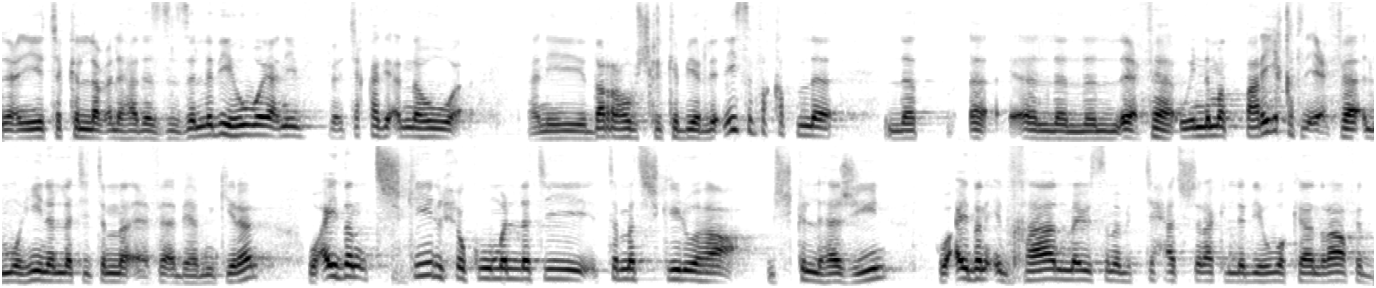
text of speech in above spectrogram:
يعني يتكلم على هذا الزلزال الذي هو يعني في اعتقادي أنه يعني ضره بشكل كبير ليس فقط. الإعفاء وإنما طريقة الإعفاء المهينة التي تم إعفاء بها بن كيران وأيضا تشكيل الحكومة التي تم تشكيلها بشكل هجين وأيضا إدخال ما يسمى باتحاد الشراكة الذي هو كان رافض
